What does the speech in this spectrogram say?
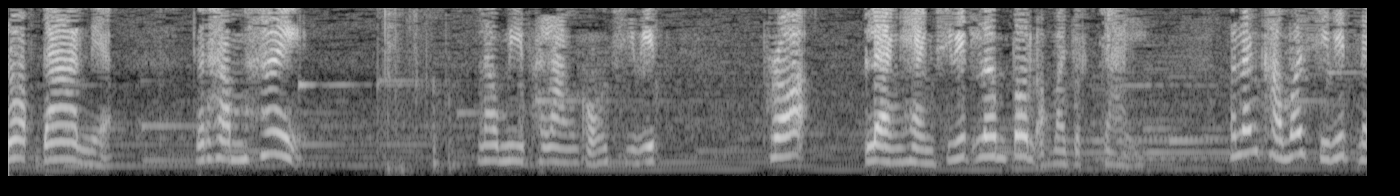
รอบด้านเนี่ย จะทำให้เรามีพลังของชีวิต เพราะแหล่งแห่งชีวิตเริ่มต้นออกมาจากใจ เพราะฉะนั้นคำว่าชีวิตใน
